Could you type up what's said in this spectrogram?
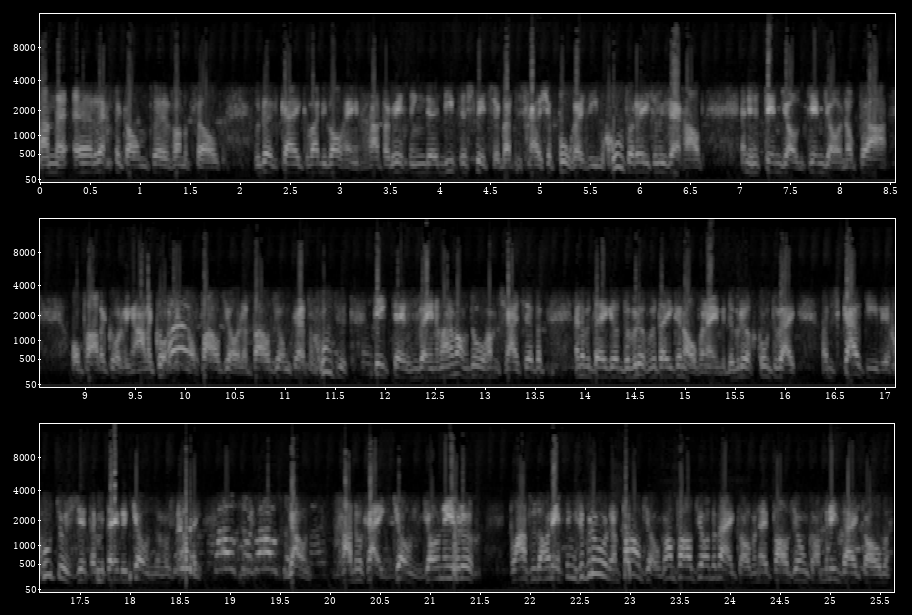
aan de uh, rechterkant van het veld. Moet even kijken waar die bal heen gaat. Gaat richting de diepe spitsen. Maar het is Gijsje Poelgeest die hem goed de race weghaalt. En is het Tim Jones. Tim Jones op, op aan de korving. Aan de korving op Paul Jones krijgt een goed tik tegen zijn benen. Maar hij mag doorgaan met scheidsrechter. En dat betekent dat de brug meteen kan overnemen. De brug komt erbij. Maar de scout hier weer goed tussen zit. En meteen weer Jones. Jones, gaat we kijken. Jones, Jones in je rug. Plaatsen we dan richting zijn broer. En Paul Jones. Kan Paul Jones erbij komen? Nee, Paul Jones kan er niet bij komen.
